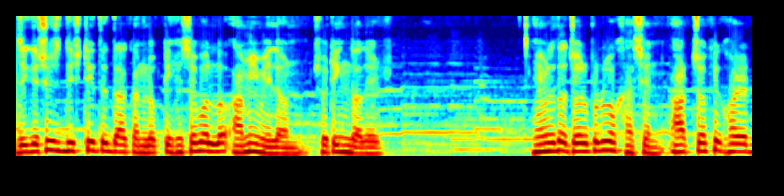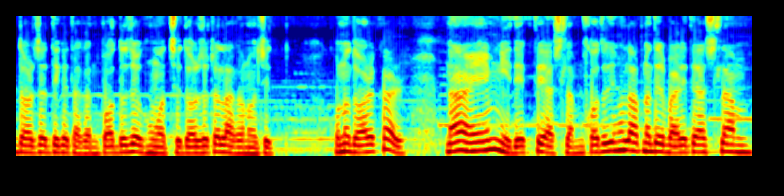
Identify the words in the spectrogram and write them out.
জিজ্ঞাসা দৃষ্টিতে তাকান। লোকটি হেসে বলল, আমি মিলন, শুটিং দলের। হেমলতা জোরপূর্বক হাসেন। আর চোখে ঘরের দরজার দিকে তাকান। পদ্মজা ঘুমাচ্ছে, দরজাটা লাগানো উচিত। কোনো দরকার? না, এমনি, দেখতে আসলাম। কতদিন হলো আপনাদের বাড়িতে আসলাম?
